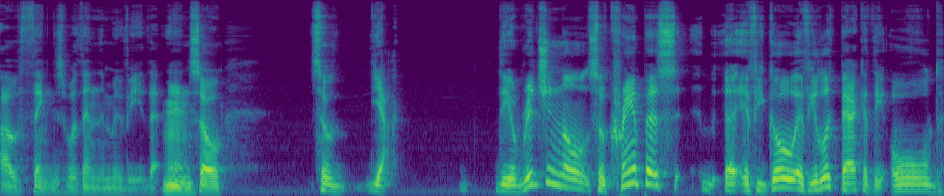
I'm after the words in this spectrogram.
of things within the movie that Mm. and so so yeah the original so Krampus uh, if you go if you look back at the old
